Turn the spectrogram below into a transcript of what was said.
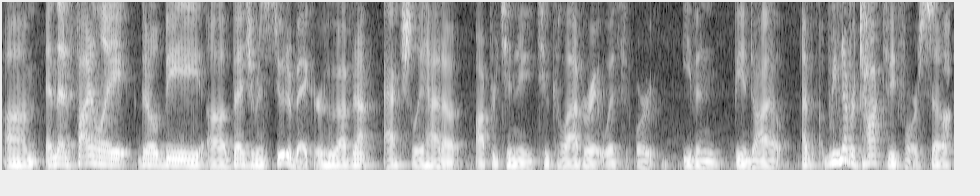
Um, and then finally, there'll be uh, Benjamin Studebaker, who I've not actually had an opportunity to collaborate with or even be in dialogue. I've, we've never talked before, so.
